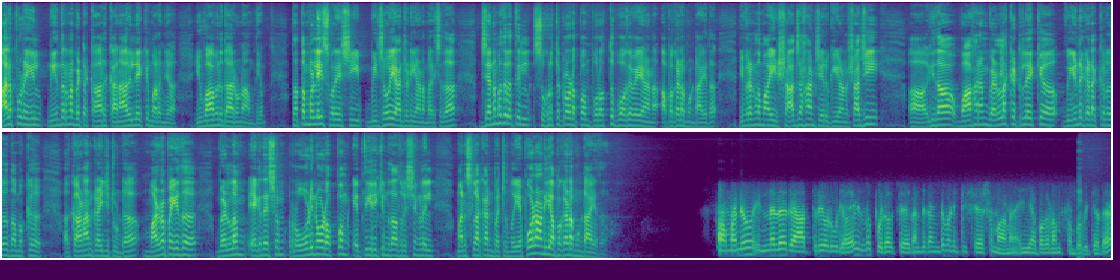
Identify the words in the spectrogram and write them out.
ആലപ്പുഴയിൽ നിയന്ത്രണം വിട്ട കാർ കനാലിലേക്ക് മറിഞ്ഞ് യുവാവിന് ദാരുണാന്ത്യം തത്തമ്പള്ളി സ്വദേശി ബിജോയ് ആന്റണിയാണ് മരിച്ചത്. ജന്മദിനത്തിൽ സുഹൃത്തുക്കളോടൊപ്പം പുറത്തു പോകവെയാണ് അപകടമുണ്ടായത്. വിവരങ്ങളുമായി ഷാജഹാൻ ചേരുകയാണ്. ഷാജി ഇതാ വാഹനം വെള്ളക്കെട്ടിലേക്ക് വീണ് കിടക്കുന്നത് നമുക്ക് കാണാൻ കഴിഞ്ഞിട്ടുണ്ട്. മഴ പെയ്ത് വെള്ളം ഏകദേശം റോഡിനോടൊപ്പം എത്തിയിരിക്കുന്നത് ആ ദൃശ്യങ്ങളിൽ മനസ്സിലാക്കാൻ പറ്റുന്നു. എപ്പോഴാണ് ഈ അപകടമുണ്ടായത്? മനു ഇന്നലെ രാത്രിയോടുകൂടി അതായത് ഇന്ന് പുലർച്ചെ ഏതാണ്ട് രണ്ട് മണിക്ക് ശേഷമാണ് ഈ അപകടം സംഭവിച്ചത്.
